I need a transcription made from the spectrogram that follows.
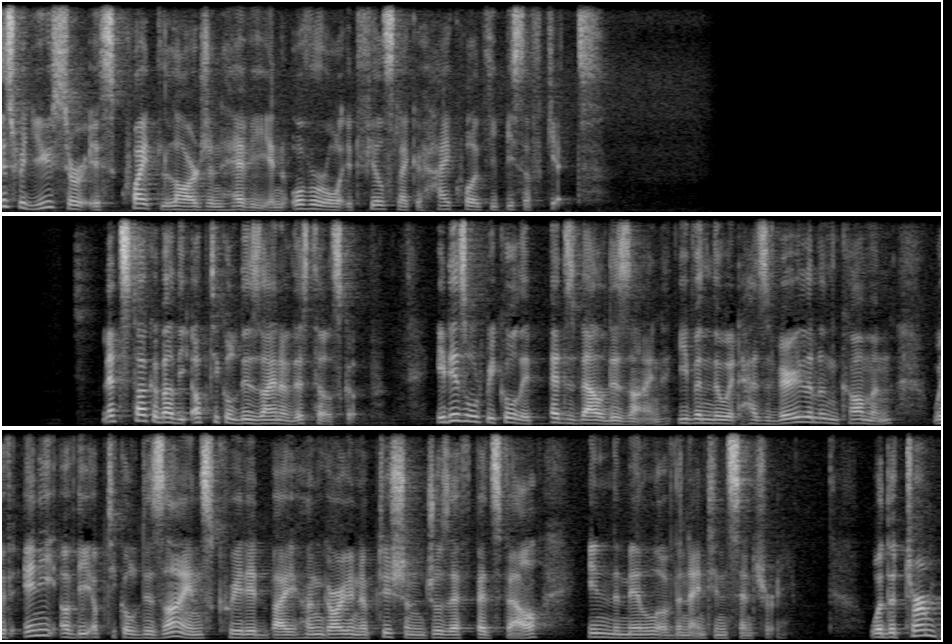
This reducer is quite large and heavy and overall it feels like a high quality piece of kit. Let's talk about the optical design of this telescope. It is what we call a Petzval design, even though it has very little in common with any of the optical designs created by Hungarian optician Joseph Petzval in the middle of the 19th century. What the term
